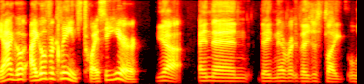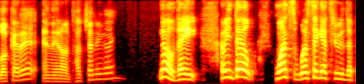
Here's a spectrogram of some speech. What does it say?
yeah i go i go for cleans twice a year Yeah, and then they never they just like look at it and they don't touch anything. No, they. I mean, they'll once once they get through the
